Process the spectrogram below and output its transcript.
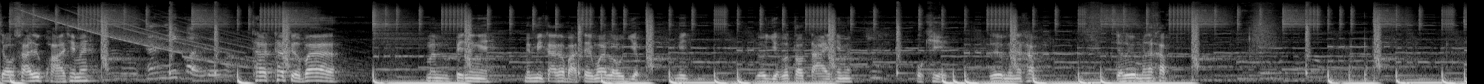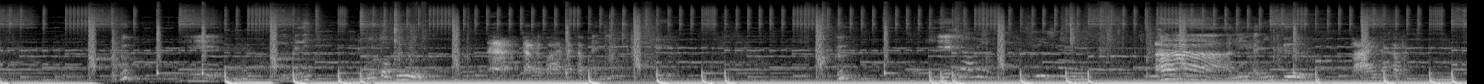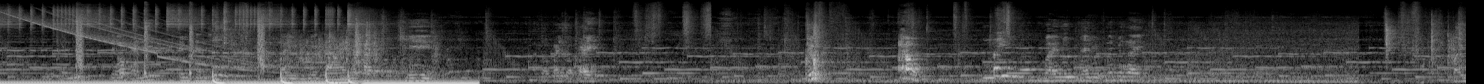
จะเอาซ้ายหรือขวาใช่ไหมอันนี้ก่อนเลยครับถ้าถ้าเกิดว่ามันเป็นยังไงมันมีการกระบาดแสดงว่าเราเหยียบไม่เราเหยียบแล้วเราตายใช่ไหมโอเค เริ่มเลยนะครับ จะเริ่มแล้วนะครับ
